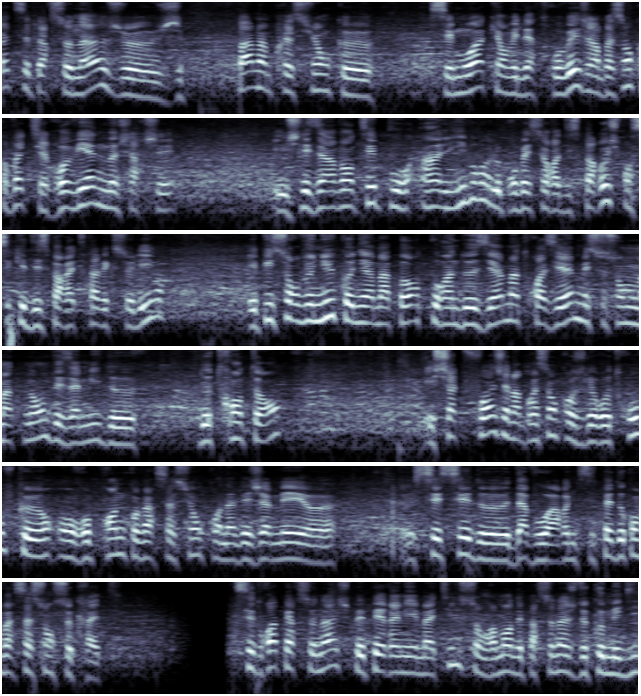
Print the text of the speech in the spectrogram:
fait, ces personnages, euh, j'ai pas l'impression que c'est moi qui ai envie de les retrouver, j'ai l'impression qu'en fait, ils reviennent me chercher. Et je les ai inventés pour un livre, Le professeur a disparu, je pensais qu'il disparaîtrait avec ce livre. Et puis ils sont venus cogner à ma porte pour un deuxième, un troisième, et ce sont maintenant des amis de, 30 ans. Et chaque fois, j'ai l'impression quand je les retrouve qu'on reprend une conversation qu'on n'avait jamais euh, cessé d'avoir, une espèce de conversation secrète. Ces trois personnages, Pépé, Rémi et Mathilde, sont vraiment des personnages de comédie.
